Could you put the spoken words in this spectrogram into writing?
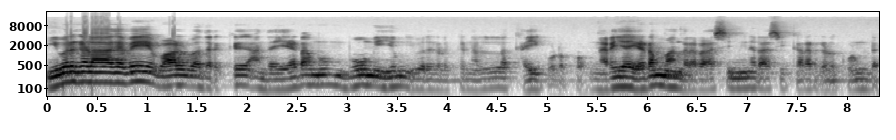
இவர்களாகவே வாழ்வதற்கு அந்த இடமும் பூமியும் இவர்களுக்கு நல்ல கை கொடுக்கும். நிறைய இடம் வாங்குற ராசி மீனராசிக்காரர்களுக்கு உண்டு.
